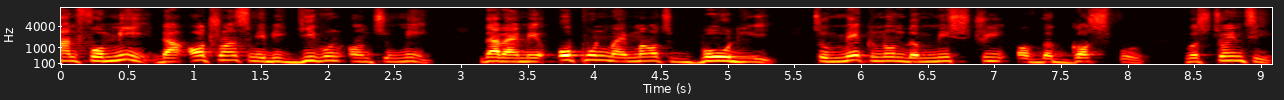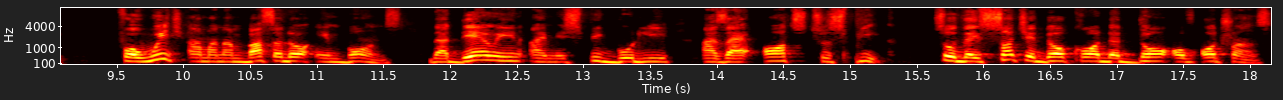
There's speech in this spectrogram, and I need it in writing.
And for me, that utterance may be given unto me, that I may open my mouth boldly to make known the mystery of the gospel. Verse 20. For which I'm an ambassador in bonds, that therein I may speak boldly as I ought to speak. So there's such a door called the door of utterance.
